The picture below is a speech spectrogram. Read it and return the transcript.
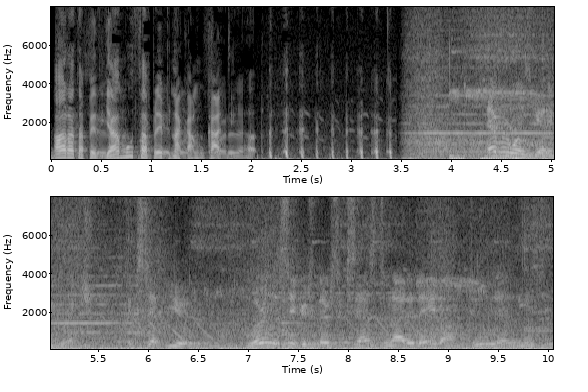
άρα τα παιδιά μου θα πρέπει να κάνουν κάτι. Everyone's getting rich, except you. Learn the secrets of their success tonight at 8 on Dune NBC.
